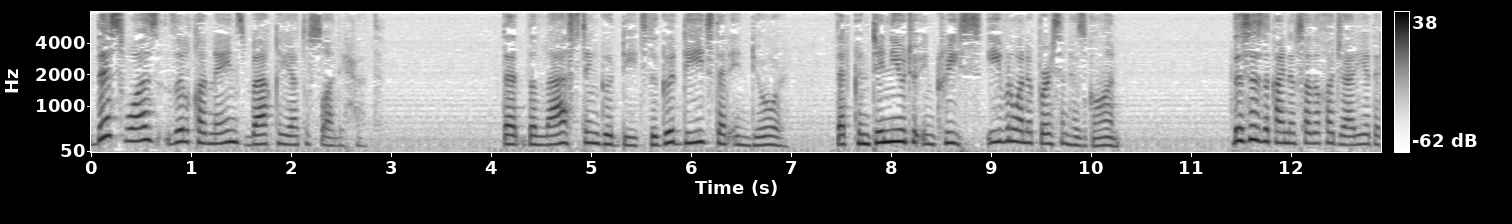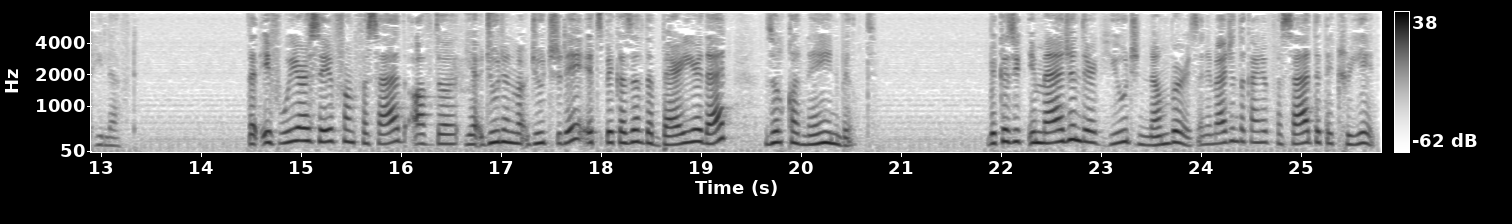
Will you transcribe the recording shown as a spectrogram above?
This was Dhul Qarnayn's Baqiyatu Salihat. That the lasting good deeds, the good deeds that endure, that continue to increase even when a person has gone. This is the kind of sadaqah jariyah that he left. That if we are saved from fasad of the Ya'juj and Ma'juj today, it's because of the barrier that Zulqarnain built. Because you imagine their huge numbers and imagine the kind of fasad that they create.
